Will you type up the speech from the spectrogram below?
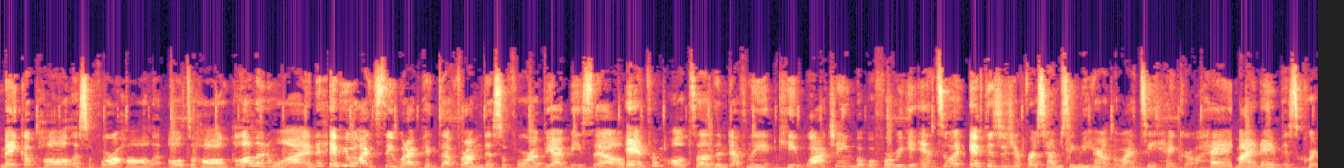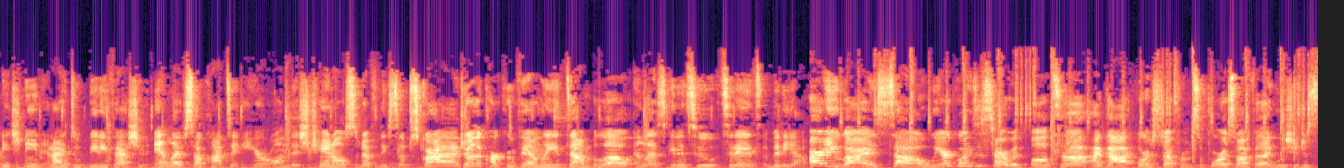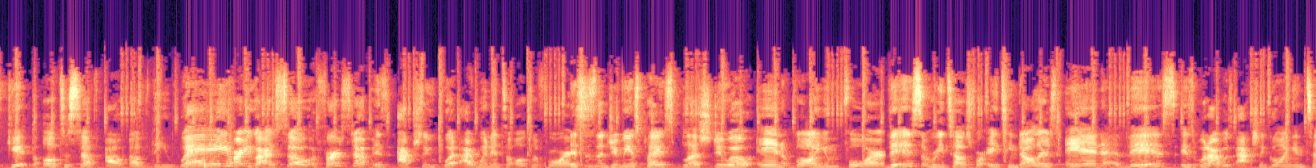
makeup haul, a Sephora haul, an Ulta haul, all in one. If you would like to see what I picked up from the Sephora VIB sale and from Ulta, then definitely keep watching. But before we get into it, if this is your first time seeing me here on the YT, hey girl, hey. My name is Courtney Jinean and I do beauty, fashion, and lifestyle content here on this channel. So definitely subscribe, join the Core Crew family down below, and let's get into today's video. All right, you guys, so we are going to start with Ulta. I got more stuff from Sephora, so I feel like we should just get the Ulta stuff out of the way. All right, you guys, so first up is actually what I went into Ulta for. This is the Juvia's Place Blush Duo in Volume 4. This retails for $18, and this is what I was actually going into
